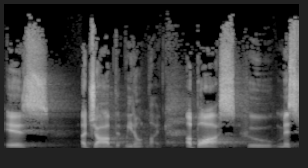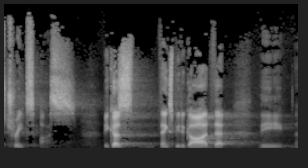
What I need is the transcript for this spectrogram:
is a job that we don't like, a boss who mistreats us. Because thanks be to God that the uh,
